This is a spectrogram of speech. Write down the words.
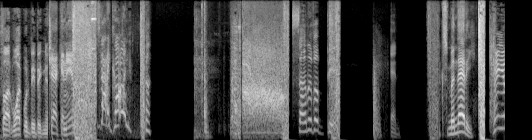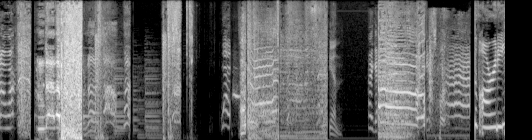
Thought what would be big news? Checking in. He's got a gun! Son of a bitch. Manetti. Hanging over. In. Hey guys. You've already.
